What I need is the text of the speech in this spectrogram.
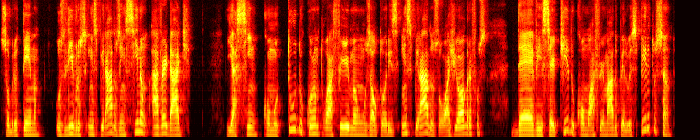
sobre o tema, os livros inspirados ensinam a verdade. E assim como tudo quanto afirmam os autores inspirados ou agiógrafos, deve ser tido como afirmado pelo Espírito Santo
